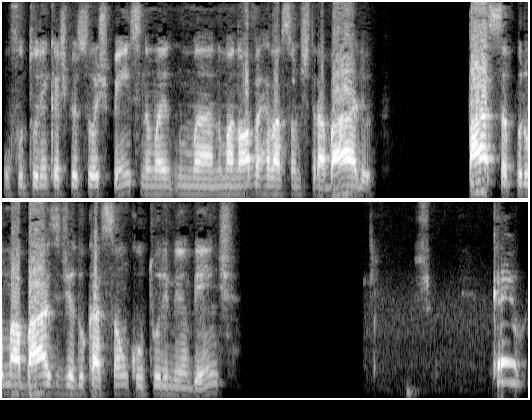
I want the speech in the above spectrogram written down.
um futuro em que as pessoas pensem numa, numa, numa nova relação de trabalho, passa por uma base de educação, cultura e meio ambiente? Creio,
